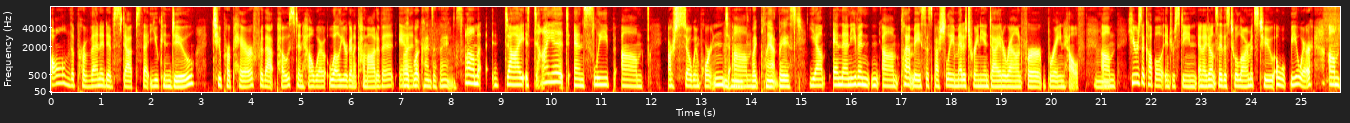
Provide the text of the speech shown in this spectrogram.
all the preventative steps that you can do to prepare for that post and how well, you're going to come out of it. And like what kinds of things? um, diet, diet and sleep um, are so important. Um, like plant based. yeah, and then even um, plant based, especially a Mediterranean diet around for brain health. Um, here's a couple interesting, and I don't say this to alarm; it's to oh, be aware. Um,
